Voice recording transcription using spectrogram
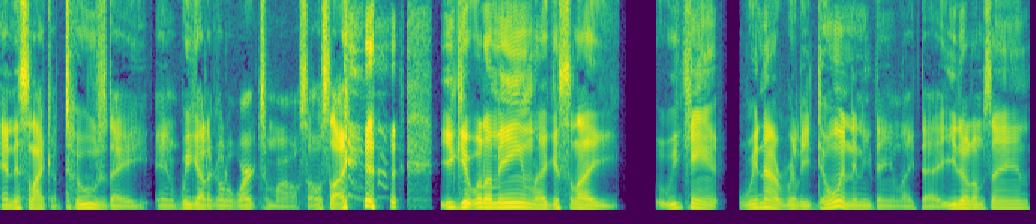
and it's like a Tuesday and we got to go to work tomorrow. So it's like, you get what I mean? Like, it's like, we can't, we're not really doing anything like that. You know what I'm saying?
